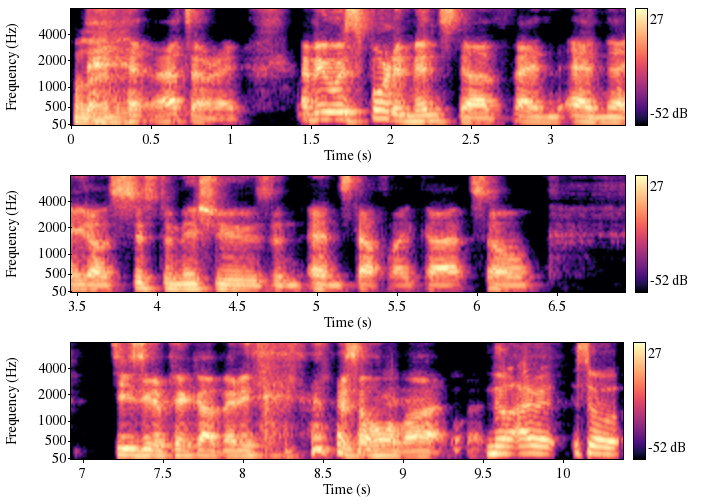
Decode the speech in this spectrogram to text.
That's all right. I mean, with sport admin stuff and and uh, you know system issues and and stuff like that. So it's easy to pick up anything. There's a whole lot. But. No, I so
